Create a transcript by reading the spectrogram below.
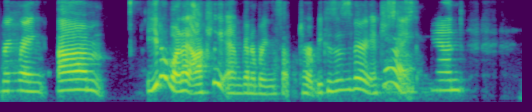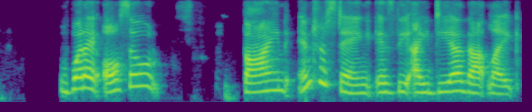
Ring ring. Um, you know what? I actually am going to bring this up to her because this is very interesting. Yeah. And what I also find interesting is the idea that, like,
